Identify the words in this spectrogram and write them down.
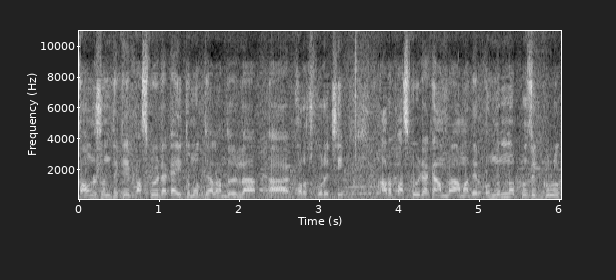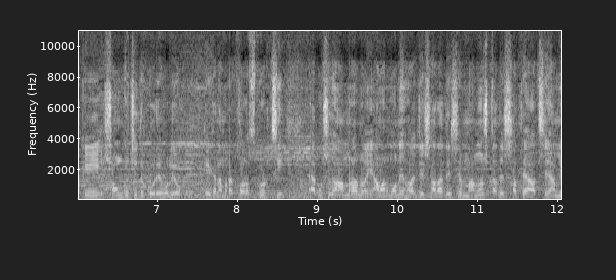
ফাউন্ডেশন থেকে পাঁচ কোটি টাকা ইতিমধ্যে, আলহামদুলিল্লাহ খরচ করেছি। আরও পাঁচ কোটি টাকা আমরা আমাদের অন্যান্য প্রজেক্টগুলোকে সংকুচিত করে হলেও এখানে আমরা খরচ করছি। এবং শুধু আমরা নয়, আমার মনে হয় যে সারা দেশের মানুষ তাদের সাথে আছে। আমি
